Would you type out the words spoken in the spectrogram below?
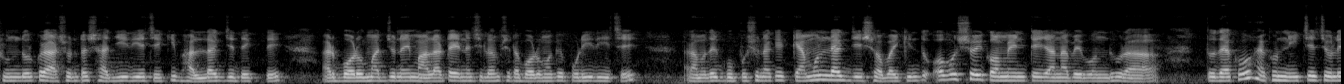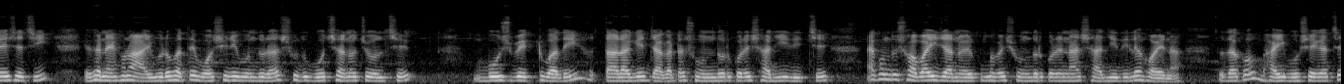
সুন্দর করে আসনটা সাজিয়ে দিয়েছে, কি ভালো লাগছে দেখতে। আর বড় মার জন্য এই মালাটা এনেছিলাম, সেটা বড় মাকে পরিয়ে দিয়েছে। আর আমাদের গোপোষণাকে কেমন লাগছে সবাই কিন্তু অবশ্যই কমেন্টে জানাবে বন্ধুরা। তো দেখো, এখন নিচে চলে এসেছি। এখানে এখনও আইবুড়ো ভাতে বসেনি বন্ধুরা, শুধু গোছানো চলছে। বসবে একটু বাদেই, তার আগে জায়গাটা সুন্দর করে সাজিয়ে দিচ্ছে। এখন তো সবাই জানো, এরকমভাবে সুন্দর করে না সাজিয়ে দিলে হয় না। তো দেখো, ভাই বসে গেছে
